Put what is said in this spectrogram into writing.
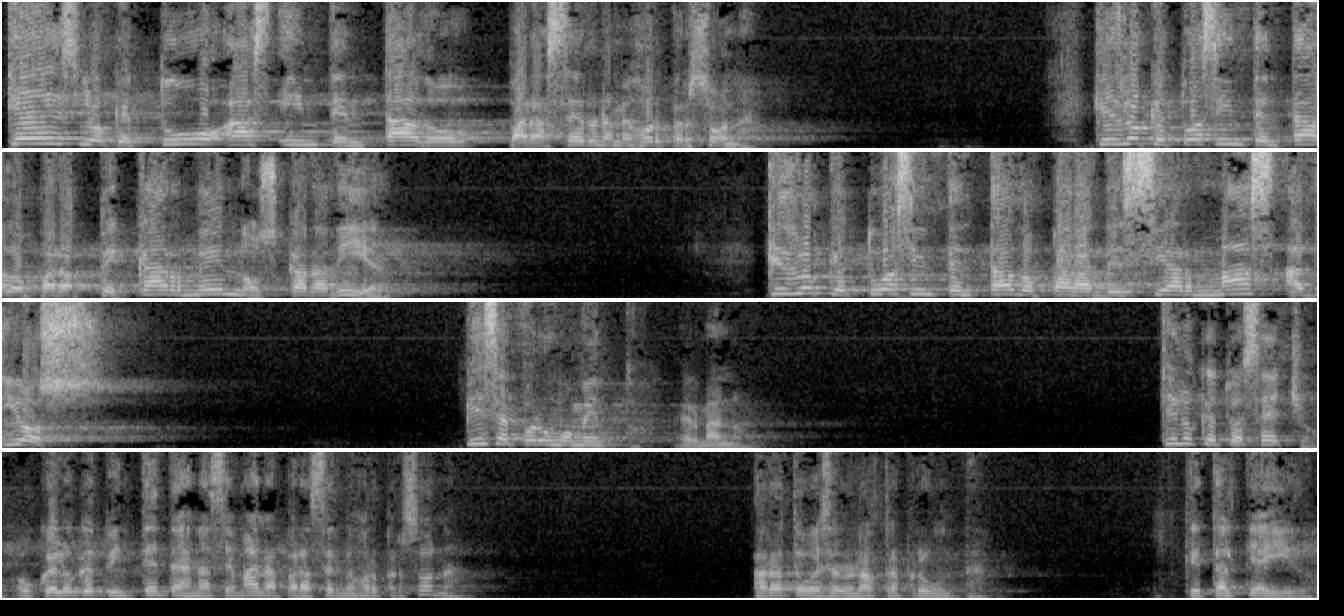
¿Qué es lo que tú has intentado para ser una mejor persona? ¿Qué es lo que tú has intentado para pecar menos cada día? ¿Qué es lo que tú has intentado para desear más a Dios? Piensa por un momento, hermano. ¿Qué es lo que tú has hecho? ¿O qué es lo que tú intentas en la semana para ser mejor persona? Ahora te voy a hacer una otra pregunta. ¿Qué tal te ha ido?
